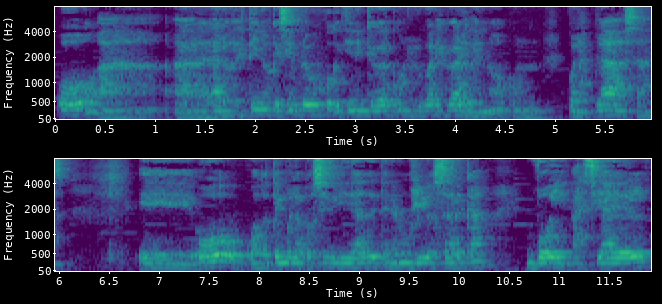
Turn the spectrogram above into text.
o a, los destinos que siempre busco que tienen que ver con los lugares verdes, con, las plazas. Eh, o cuando tengo la posibilidad de tener un río cerca, voy hacia él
